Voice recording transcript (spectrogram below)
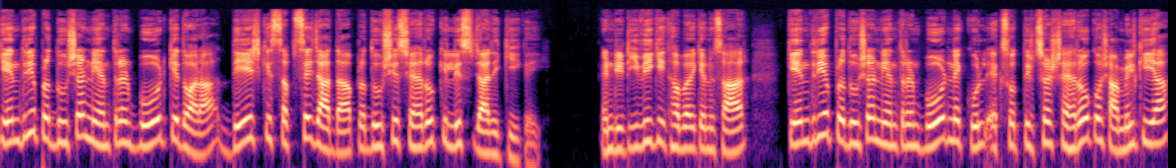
केंद्रीय प्रदूषण नियंत्रण बोर्ड के द्वारा देश के सबसे ज़्यादा प्रदूषित शहरों की लिस्ट जारी की गई। एनडीटीवी की खबर के अनुसार, केंद्रीय प्रदूषण नियंत्रण बोर्ड ने कुल एक शहरों को शामिल किया,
